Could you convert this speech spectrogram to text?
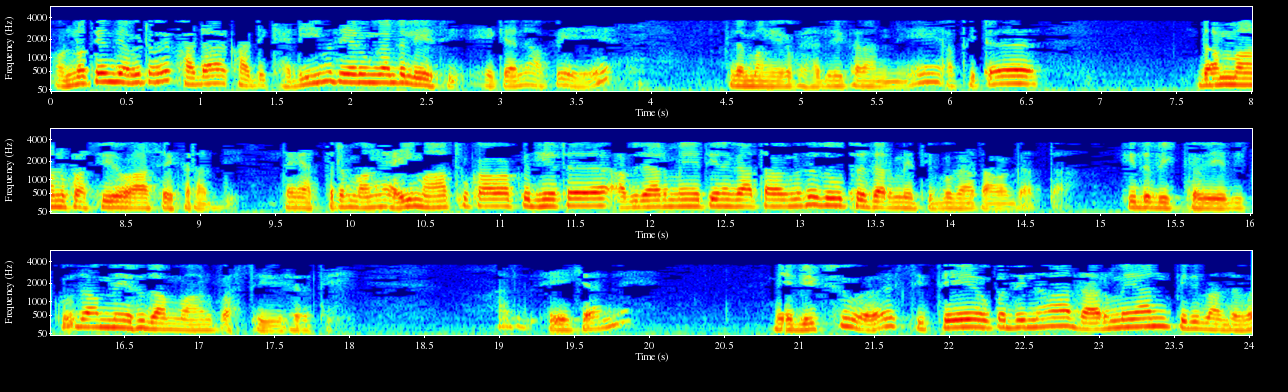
ඔන්න ඔතෙන්දී අපිට ඔය කඩා කඩ කැඩීම තේරුම් ගන්න ලේසි. ඒ කියන්නේ අපේ දැන් මම ඒක පැහැදිලි කරන්නේ අපිට ධම්මානුපස්සීව වාසය කරද්දී. දැන් ඇත්තටම මම ඇයි මාතෘකාවක් විදිහට අභිධර්මයේ තියෙන ගාතාවක් නැතුව සූත්‍ර ධර්මයේ තිබ්බ ගාතාවක් ගත්තා. ඉද බික්ක වේ බික්කු ධම්මේසු ධම්මානුපස්සී විහෙරති. හරිද? ඒ කියන්නේ මේ භික්ෂුව සිතේ උපදිනා ධර්මයන් පිළිබඳව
